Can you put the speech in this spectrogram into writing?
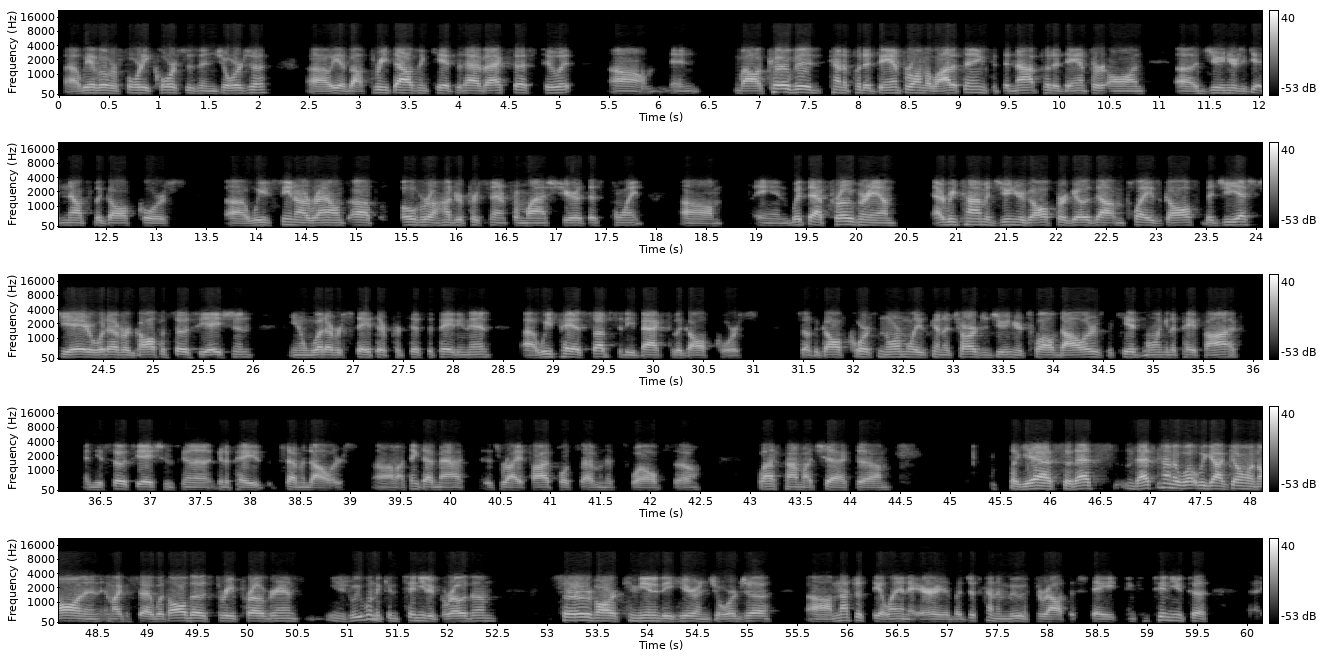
Uh, we have over 40 courses in Georgia. Uh, we have about 3,000 kids that have access to it. Um, and while COVID kind of put a damper on a lot of things, it did not put a damper on uh, juniors getting out to the golf course uh, we've seen our rounds up over 100% from last year at this point. Um, and with that program, every time a junior golfer goes out and plays golf, the GSGA or whatever golf association, you know, whatever state they're participating in, uh, we pay a subsidy back to the golf course. So the golf course normally is going to charge a junior twelve dollars. The kid's only going to pay five, and the association is going to going to pay seven dollars. Um, I think that math is right. Five plus seven is twelve. So last time I checked. Um, but yeah, so that's that's kind of what we got going on, and, and like I said, with all those three programs, we want to continue to grow them, serve our community here in Georgia, um, not just the Atlanta area, but just kind of move throughout the state and continue to,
